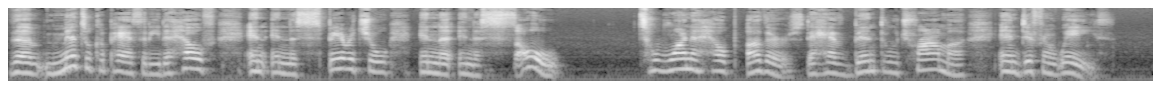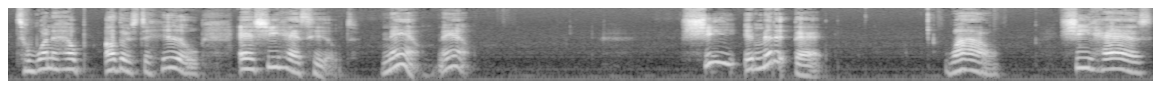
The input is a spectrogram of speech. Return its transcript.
the mental capacity, the health, and, and the spiritual and the and the soul to want to help others that have been through trauma in different ways. To want to help others to heal as she has healed. Now, now. She admitted that. Wow. She has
